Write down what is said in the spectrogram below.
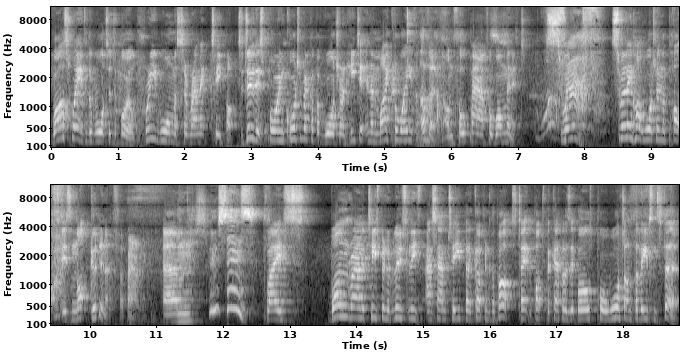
Whilst waiting for the water to boil, pre-warm a ceramic teapot. To do this, pour in quarter of a cup of water and heat it in a microwave oven on full power for one minute. Swilling, swilling hot water in the pot is not good enough, apparently. Um, Who says? place one rounded teaspoon of loose leaf Assam tea per cup into the pot. Take the pot to the kettle as it boils, pour water onto the leaves and stir.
